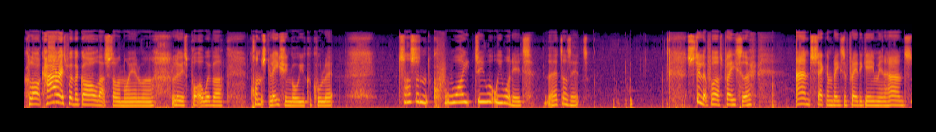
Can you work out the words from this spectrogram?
Clark Harris with a goal. That's so annoying. Uh, Lewis Potter with a constellation goal, you could call it. Doesn't quite do what we wanted. There, does it? Still at first place though. And second place have played a game in hand.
